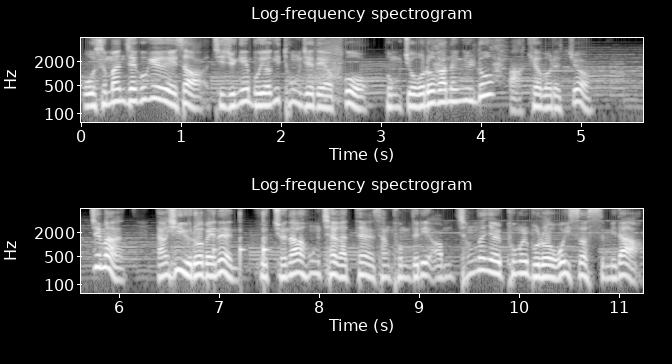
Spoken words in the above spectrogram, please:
오스만 제국에 의해서 지중해 무역이 통제되었고 동쪽으로 가는 길도 막혀버렸죠. 하지만 당시 유럽에는 후추나 홍차 같은 상품들이 엄청난 열풍을 불어오고 있었습니다.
